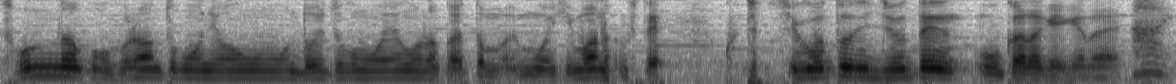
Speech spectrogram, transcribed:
そんなこうフランス語日本語もドイツ語も英語なんかやったらもう暇なくて こっちは仕事に重点を置かなきゃいけない。はい。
